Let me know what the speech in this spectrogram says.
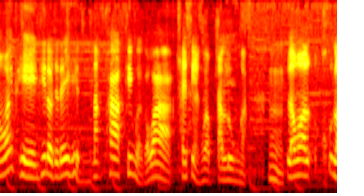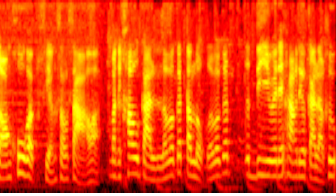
น้อยเพลงที่เราจะได้เห็นนักพากย์ที่เหมือนกับว่าใช้เสียงแบบตะลุงอะอืมแล้วมาร้องคู่กับเสียงสาวๆอะมันเข้ากันแล้วมันก็ตลกแล้วมันก็ดีไปในทางเดียวกันอะคือ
